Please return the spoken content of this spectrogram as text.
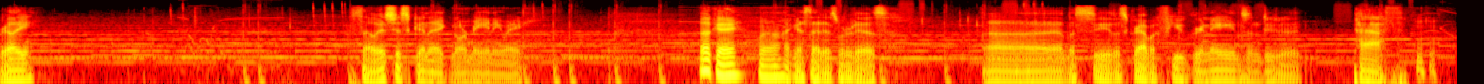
Really? So it's just to ignore me anyway. Okay, well, I guess that is what it is. Uh, let's see, let's grab a few grenades and do the path.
